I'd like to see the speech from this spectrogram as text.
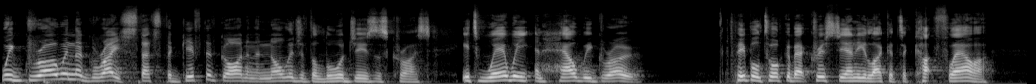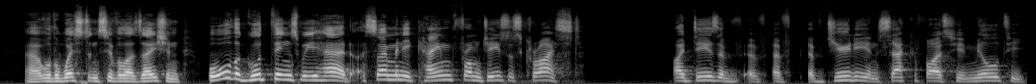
We grow in the grace, that's the gift of God and the knowledge of the Lord Jesus Christ. It's where we and how we grow. People talk about Christianity like it's a cut flower, uh, or the Western civilization. All the good things we had, so many came from Jesus Christ ideas of, of, of, of duty and sacrifice, humility,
